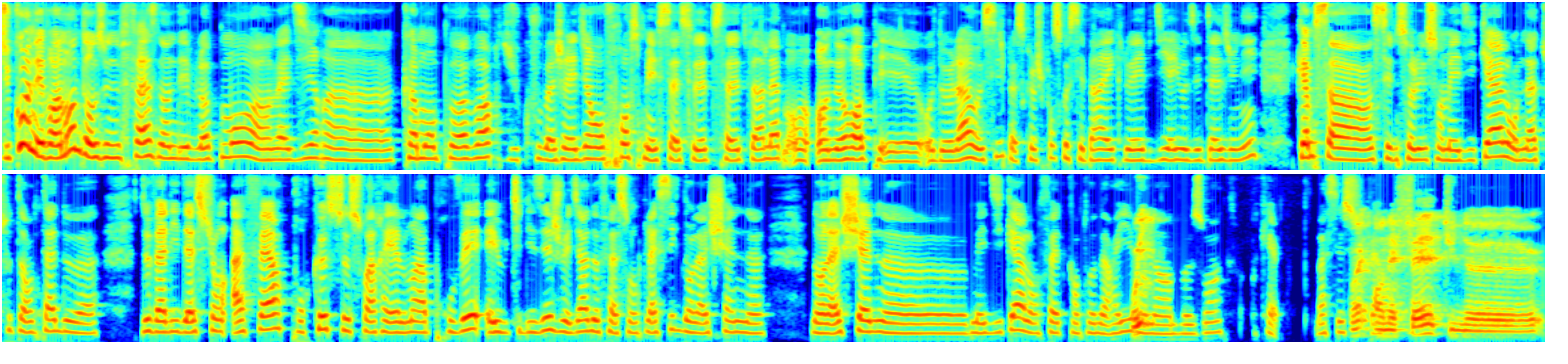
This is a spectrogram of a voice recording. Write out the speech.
Du coup, on est vraiment dans une phase d'un développement, on va dire, euh, comme on peut avoir, du coup, bah, j'allais dire en France, mais ça, ça, va être là en, Europe et euh, au-delà aussi, parce que je pense que c'est pareil avec le FDA aux États-Unis. Comme ça, c'est une solution médicale, on a tout un tas de, de validations à faire pour que ce soit réellement approuvé et utilisé, je vais dire, de façon classique dans la chaîne, dans la chaîne euh, médicale, en fait, quand on arrive, on a un besoin. Ok. Bah, c'est super. Ouais, en effet, tu ne...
